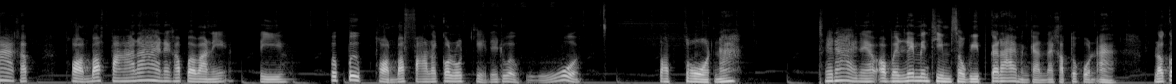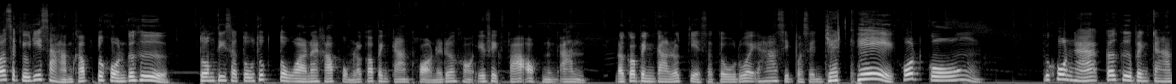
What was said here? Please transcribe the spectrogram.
มากครับ ถอนบัฟฟ้าได้นะครับ ประมาณนี้ตีปึ๊บปึ๊บถอนบัฟฟ้าแล้วก็ลดเกตได้ด้วยโอ้โหตอบโจทย์นะ ใช้ได้นะครับเอาไปเล่นเป็นทีมสวิปก็ได้เหมือนกันนะครับทุกคนอะแล้วก็สกิลที่ 3 ครับทุกคนก็คือโจมตีศัตรูทุกตัวนะครับผมแล้วก็เป็นการถอนในเรื่องของเอฟเฟกฟ้าออก1อัน แล้วก็เป็นการลดเกียรติศัตรูด้วย 50%เจ็ดเคโคตรโกง ทุกคนฮะก็คือเป็นการ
